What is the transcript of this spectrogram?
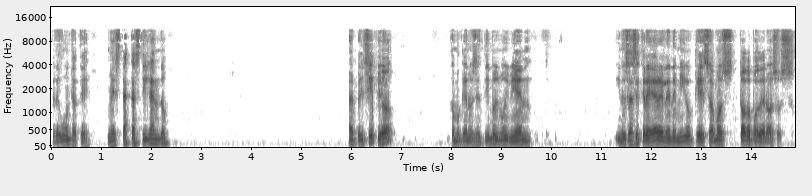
pregúntate, ¿me está castigando? Al principio, como que nos sentimos muy bien y nos hace creer el enemigo que somos todopoderosos.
